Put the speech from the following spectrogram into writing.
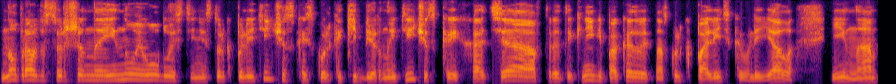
но, правда, в совершенно иной области, не столько политической, сколько кибернетической, хотя автор этой книги показывает, насколько политика влияла и на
